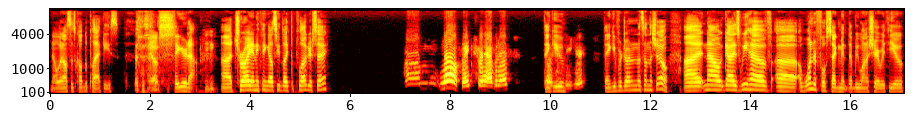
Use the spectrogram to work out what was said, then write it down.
No one else is called the Plaqueys. Yep. Figure it out. Mhm. Uh, Troy, anything else you'd like to plug or say? Um, no, thanks for having us. Thank Pleasure you. Thank you for joining us on the show. Uh, now, guys, we have uh, a wonderful segment that we want to share with you.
